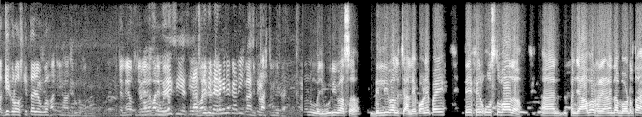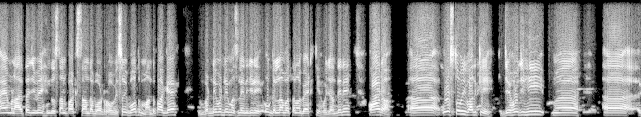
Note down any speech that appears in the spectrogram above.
ਅੱਗੇ ਕ੍ਰਾਸ ਕੀਤਾ ਜਾਊਗਾ? ਹਾਂਜੀ ਹਾਂ ਜ਼ਰੂਰ ਜ਼ਰੂਰ। ਚੱਲੇ ਆ ਉੱਥੇ ਜਿਹੜੇ ਦੁਬਾਰੇ ਹੋਈ ਸੀ ਅਸੀਂ ਪਲਾਸਟਿਕ ਦੀ ਫੈਰਿੰਗ ਜਾਂ ਕਾਦੀ ਪਲਾਸਟਿਕ। ਦੀ ਫੈਰਿੰਗ ਉਹਨਾਂ ਨੂੰ ਮਜਬੂਰੀ ਵਸ ਦਿੱਲੀ ਵੱਲ ਚਾਲੇ ਪਾਉਣੇ ਪਏ ਤੇ ਫਿਰ ਉਸ ਤੋਂ ਬਾਅਦ ਪੰਜਾਬ ਔਰ ਹਰਿਆਣਾ ਦਾ ਬਾਰਡਰ ਤਾਂ ਐ ਬਣਾ ਦਿੱਤਾ ਜਿਵੇਂ ਹਿੰਦੁਸਤਾਨ ਪਾਕਿਸਤਾਨ ਦਾ ਬਾਰਡਰ ਹੋਵੇ। ਸੋ ਇਹ ਬਹੁਤ ਮੰਦਭਾਗਾ ਹੈ। ਵੱਡੇ ਵੱਡੇ ਮਸਲੇ ਨੇ ਜਿਹੜੇ ਉਹ ਗੱਲਾਂ ਬਾਤਾਂ ਨਾਲ ਬੈਠ ਕੇ ਹੋ ਜਾਂਦੇ ਨੇ। ਔਰ ਅਹ, ਉਸ ਤੋਂ ਵੀ ਵੱਧ ਕੇ ਜਿਹੋ ਜਿਹੀ ਅਹ, ਅਹ,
